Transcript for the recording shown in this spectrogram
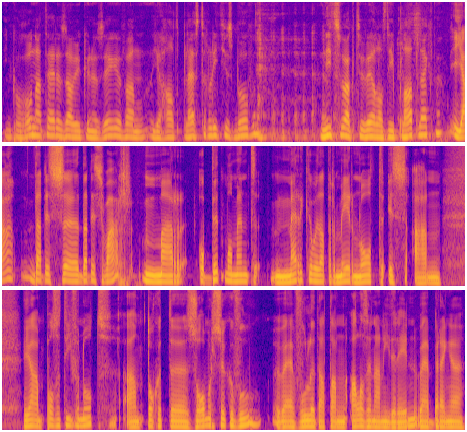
In coronatijden zou je kunnen zeggen van je haalt pleisterliedjes boven. Niet zo actueel als die plaat lijkt me. Ja, dat is, uh, dat is waar. Maar op dit moment merken we dat er meer nood is aan ja, een positieve noot, aan toch het uh, zomerse gevoel. Wij voelen dat dan alles en aan iedereen. Wij brengen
